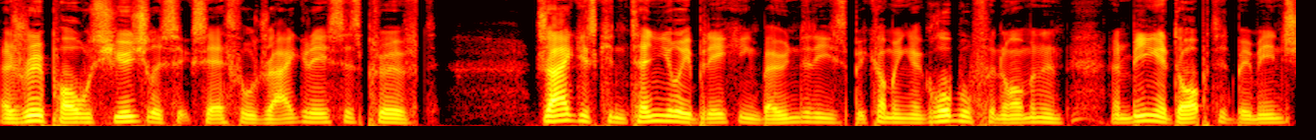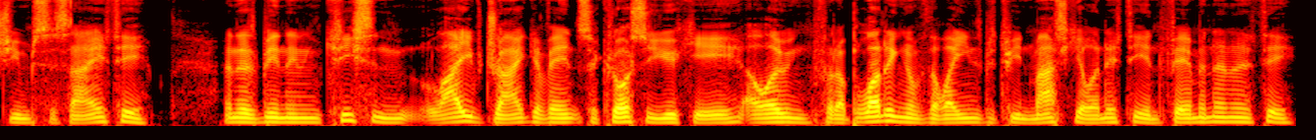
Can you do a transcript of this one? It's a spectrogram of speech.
as RuPaul's hugely successful drag race has proved. Drag is continually breaking boundaries, becoming a global phenomenon, and being adopted by mainstream society. And there's been an increase in live drag events across the UK, allowing for a blurring of the lines between masculinity and femininity.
